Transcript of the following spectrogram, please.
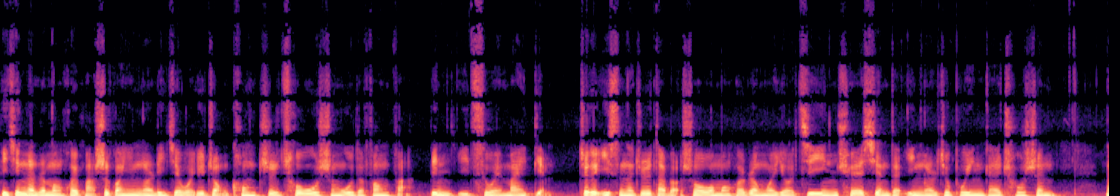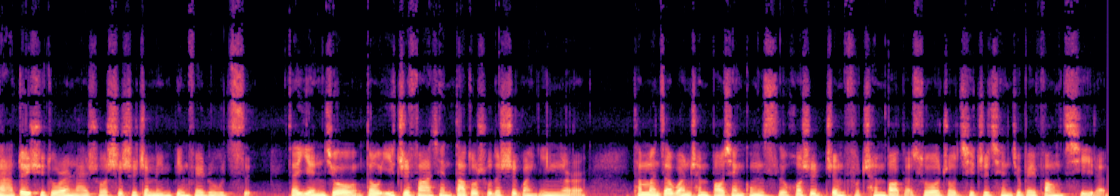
毕竟呢，人们会把试管婴儿理解为一种控制错误生物的方法，并以此为卖点。这个意思呢，就是代表说，我们会认为有基因缺陷的婴儿就不应该出生。那对许多人来说，事实证明并非如此。在研究都一致发现，大多数的试管婴儿。他们在完成保险公司或是政府承保的所有周期之前就被放弃了，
